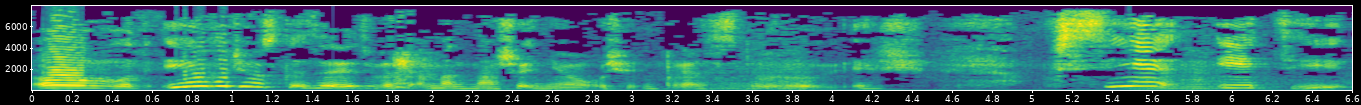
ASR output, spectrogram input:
О, Вот. И я хочу сказать в этом отношении очень простую вещь. Все эти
